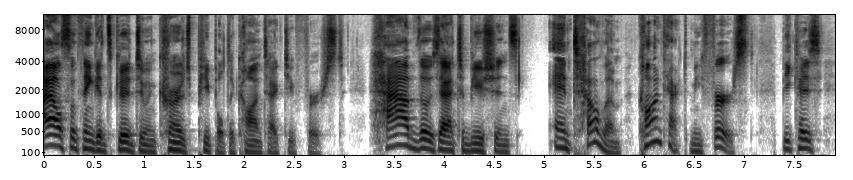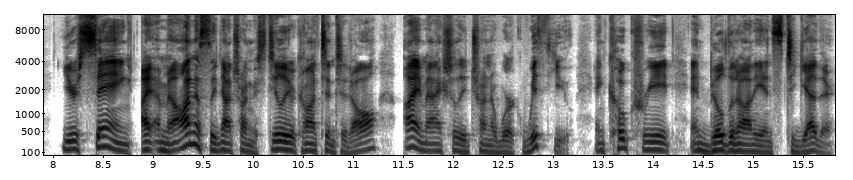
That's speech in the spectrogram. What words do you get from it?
I also think it's good to encourage people to contact you first. Have those attributions and tell them, contact me first, because you're saying, I am honestly not trying to steal your content at all. I am actually trying to work with you and co create and build an audience together,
